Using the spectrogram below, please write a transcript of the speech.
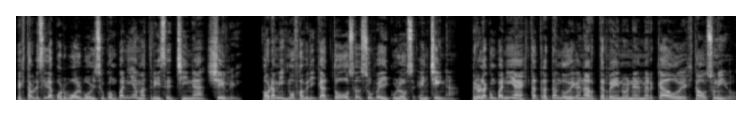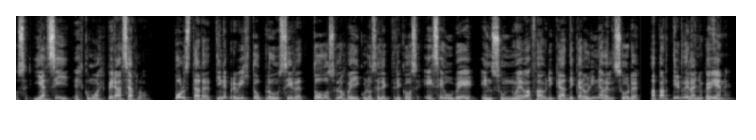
establecida por Volvo y su compañía matriz china Geely. Ahora mismo fabrica todos sus vehículos en China, pero la compañía está tratando de ganar terreno en el mercado de Estados Unidos, y así es como espera hacerlo. Polestar tiene previsto producir todos los vehículos eléctricos SUV en su nueva fábrica de Carolina del Sur a partir del año que viene.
